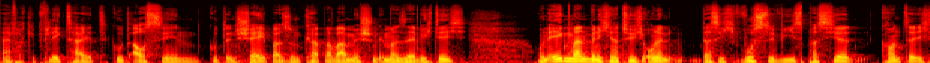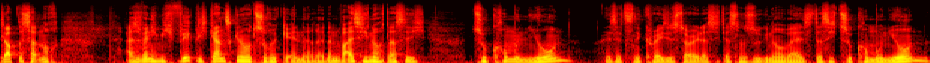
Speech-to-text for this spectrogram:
einfach Gepflegtheit, gut aussehen, gut in Shape. Also ein Körper war mir schon immer sehr wichtig. Und irgendwann bin ich natürlich, ohne dass ich wusste, wie es passiert konnte, ich glaube, das hat noch, also wenn ich mich wirklich ganz genau zurückerinnere, dann weiß ich noch, dass ich zur Kommunion, das ist jetzt eine crazy Story, dass ich das noch so genau weiß, dass ich zur Kommunion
